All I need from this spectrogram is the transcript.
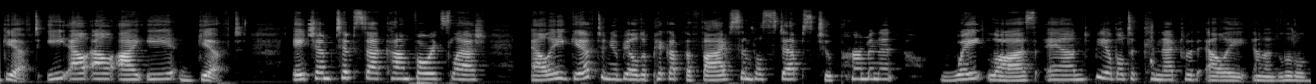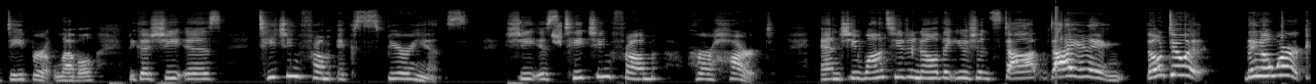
gift, E L L I E gift. hmtips.com forward slash Ellie gift, and you'll be able to pick up the five simple steps to permanent weight loss and be able to connect with Ellie in a little deeper level because she is teaching from experience. She is teaching from her heart. And she wants you to know that you should stop dieting. Don't do it. They don't work.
